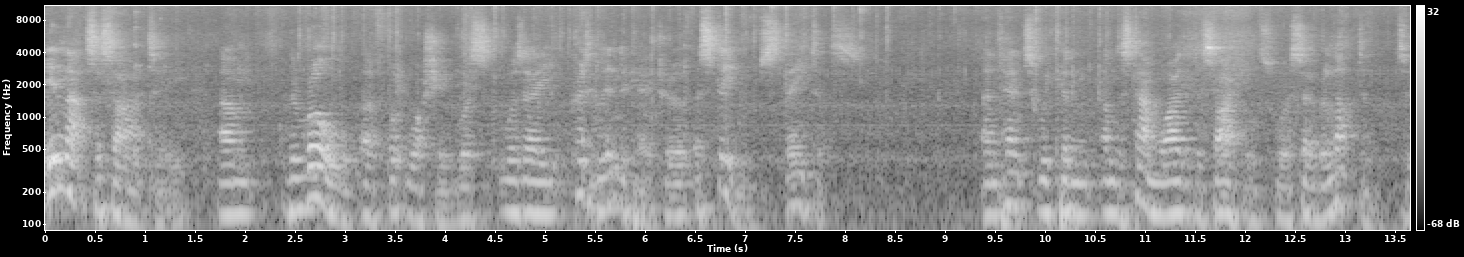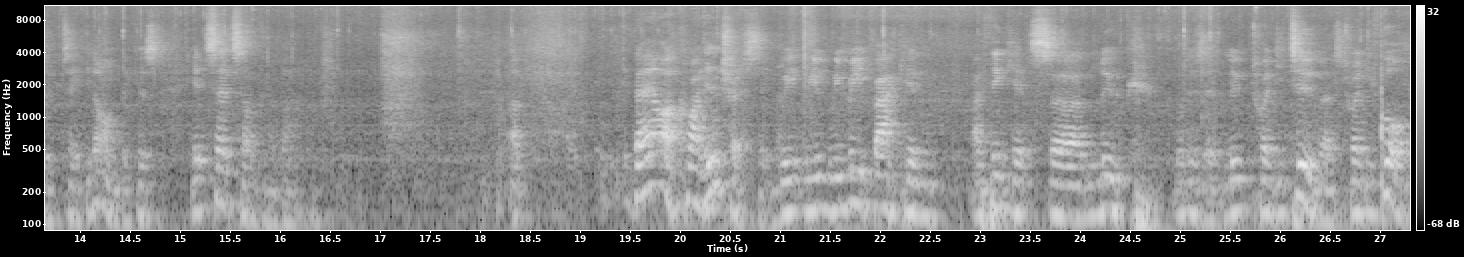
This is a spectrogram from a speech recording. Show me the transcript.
in that society, um, the role of foot washing was, was a critical indicator of esteem, status. And hence we can understand why the disciples were so reluctant to take it on, because it said something about them. Uh, they are quite interesting. We, we, we read back in, I think it's uh, Luke, what is it, Luke 22, verse 24,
